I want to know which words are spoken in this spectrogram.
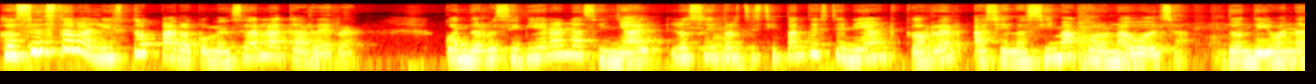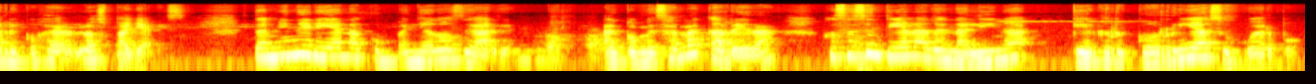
José estaba listo para comenzar la carrera. Cuando recibieran la señal, los participantes tenían que correr hacia la cima con una bolsa, donde iban a recoger los payares. También irían acompañados de alguien. Al comenzar la carrera, José sentía la adrenalina que recorría su cuerpo,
